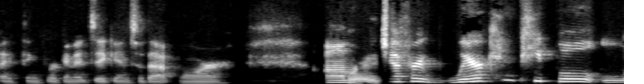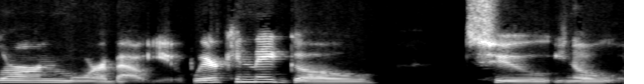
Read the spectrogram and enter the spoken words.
I think we're going to dig into that more. Um. Jeffrey, where can people learn more about you? Where can they go to, you know,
